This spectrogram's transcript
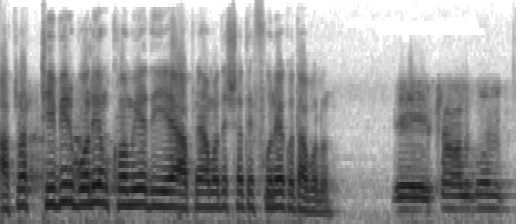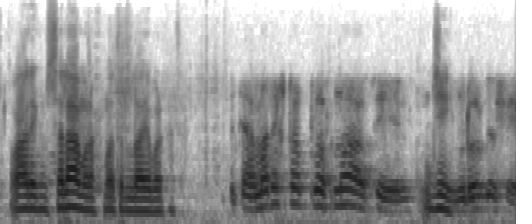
আপনার টিভির ভলিউম কমিয়ে দিয়ে আপনি আমাদের সাথে ফোনে কথা বলুন। জি আসসালামু আলাইকুম। ওয়ালাইকুম সালাম রহমতুল্লাহ বরকাত আচ্ছা আমার একটা প্রশ্ন আছে জি। কাছে।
